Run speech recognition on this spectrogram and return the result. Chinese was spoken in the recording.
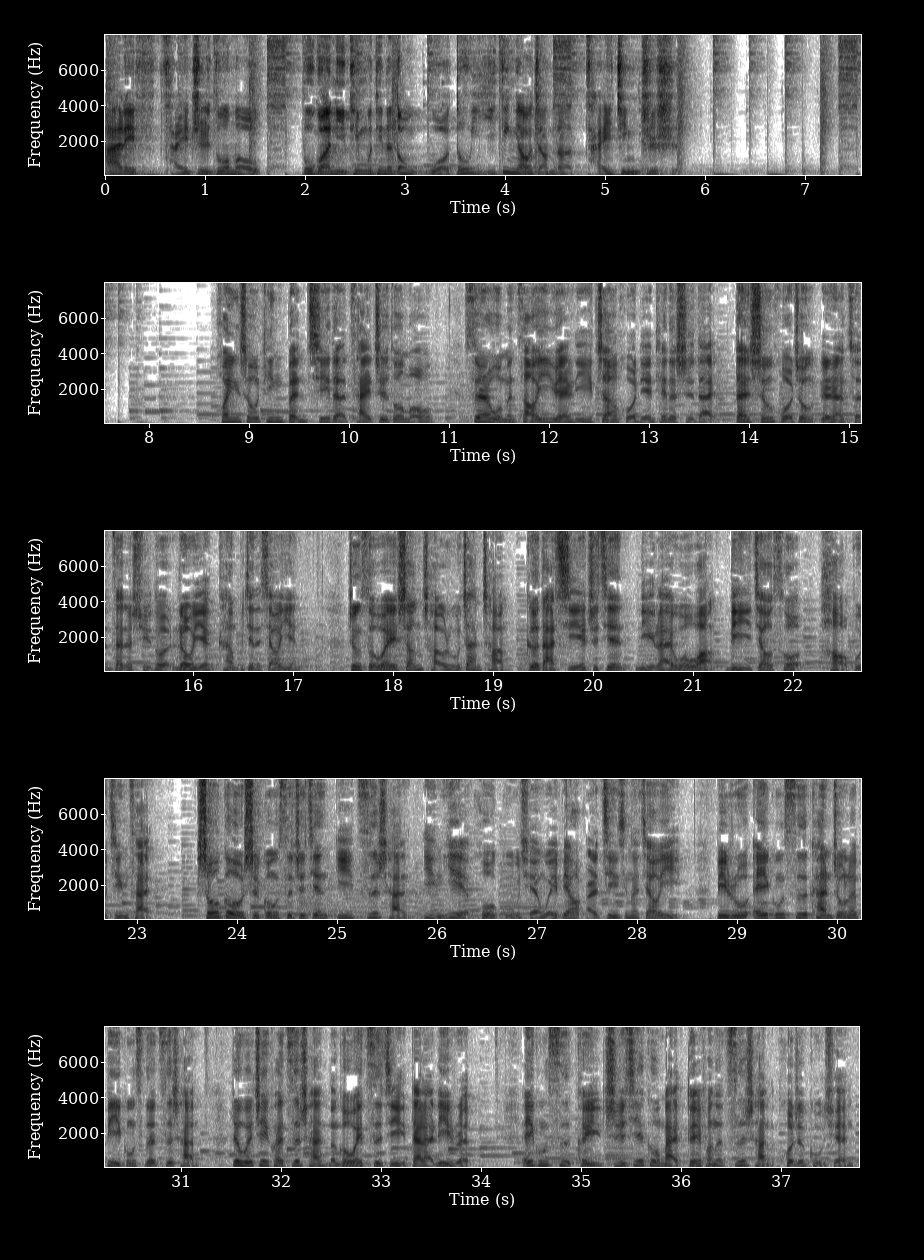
Alif 才智多谋，不管你听不听得懂，我都一定要讲的财经知识。欢迎收听本期的才智多谋。虽然我们早已远离战火连天的时代，但生活中仍然存在着许多肉眼看不见的硝烟。正所谓商场如战场，各大企业之间你来我往，利益交错，好不精彩。收购是公司之间以资产、营业或股权为标而进行的交易。比如 A 公司看中了 B 公司的资产，认为这块资产能够为自己带来利润，A 公司可以直接购买对方的资产或者股权。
